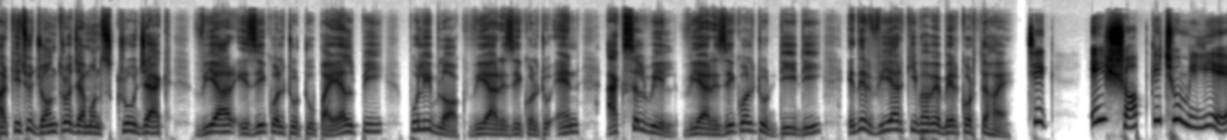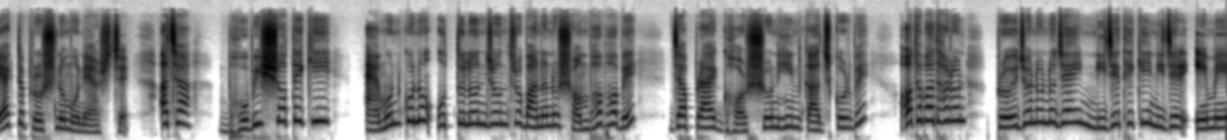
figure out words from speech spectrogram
আর কিছু যন্ত্র যেমন screw jack VR is equal to two pi LP pulley block VR is equal to N axle wheel VR is equal to DD এদের ভিআর কীভাবে বের করতে হয়? ঠিক এই সব কিছু মিলিয়ে একটা প্রশ্ন মনে আসছে। আচ্ছা ভবিষ্যতে কি এমন কোনো উত্তোলন যন্ত্র বানানো সম্ভব হবে যা প্রায় ঘর্ষণহীন কাজ করবে? অথবা ধরুন প্রয়োজন অনুযায়ী নিজে থেকেই নিজের এমএ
